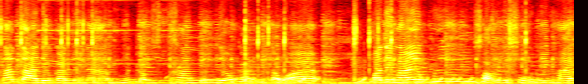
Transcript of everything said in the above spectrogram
หน้าตาเดียวกันเลยนะครับ เหมือนกับซีซั่นเดียวกัน แต่ว่าพอจริงแล้วยังเพิ่ง2.0เองครับ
